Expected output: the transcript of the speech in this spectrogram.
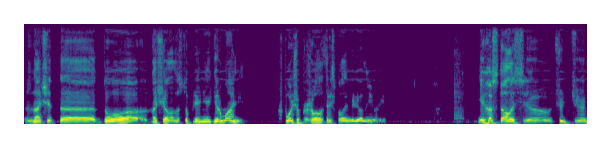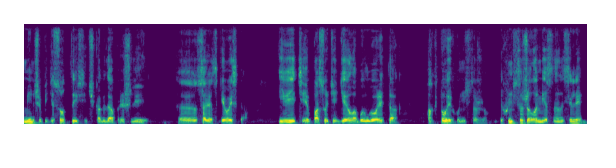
Значит, э, до начала наступления Германии в Польше проживало 3,5 миллиона евреев. Их осталось э, чуть меньше 500 тысяч, когда пришли э, советские войска. И ведь, по сути дела, будем говорить так, а кто их уничтожал? Их уничтожало местное население.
